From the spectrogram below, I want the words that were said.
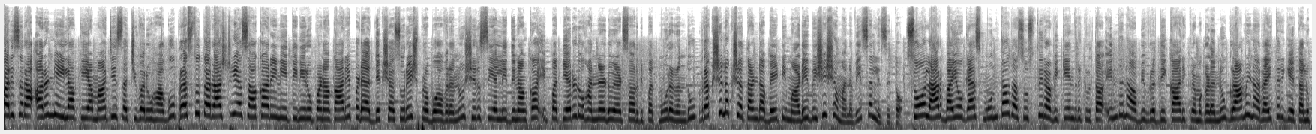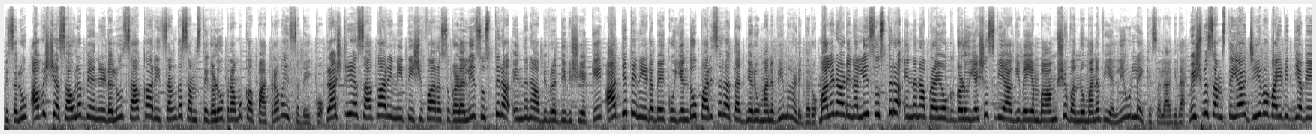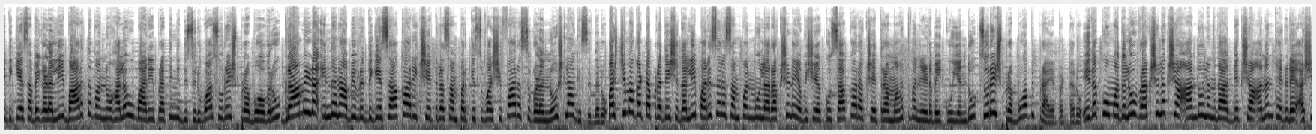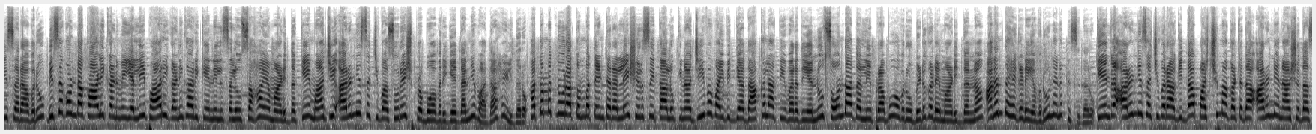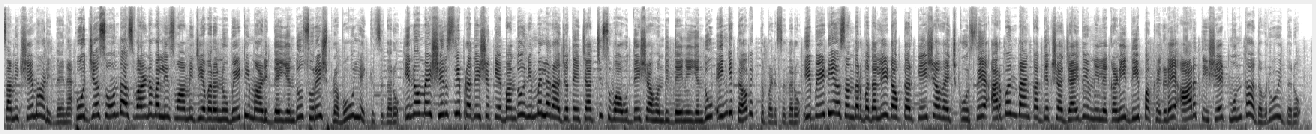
ಪರಿಸರ ಅರಣ್ಯ ಇಲಾಖೆಯ ಮಾಜಿ ಸಚಿವರು ಹಾಗೂ ಪ್ರಸ್ತುತ ರಾಷ್ಟ್ರೀಯ ಸಹಕಾರಿ ನೀತಿ ನಿರೂಪಣಾ ಕಾರ್ಯಪಡೆ ಅಧ್ಯಕ್ಷ ಸುರೇಶ್ ಪ್ರಭು ಅವರನ್ನು ಶಿರಸಿಯಲ್ಲಿ ದಿನಾಂಕ ಇಪ್ಪತ್ತೆರಡು ಹನ್ನೆರಡು ಎರಡ್ ಸಾವಿರದ ಇಪ್ಪತ್ತ್ ಮೂರರಂದು ವೃಕ್ಷಲಕ್ಷ ತಂಡ ಭೇಟಿ ಮಾಡಿ ವಿಶೇಷ ಮನವಿ ಸಲ್ಲಿಸಿತು. ಸೋಲಾರ್ ಬಯೋಗ್ಯಾಸ್ ಮುಂತಾದ ಸುಸ್ಥಿರ ವಿಕೇಂದ್ರೀಕೃತ ಇಂಧನ ಅಭಿವೃದ್ಧಿ ಕಾರ್ಯಕ್ರಮಗಳನ್ನು ಗ್ರಾಮೀಣ ರೈತರಿಗೆ ತಲುಪಿಸಲು ಅವಶ್ಯ ಸೌಲಭ್ಯ ನೀಡಲು ಸಹಕಾರಿ ಸಂಘ ಸಂಸ್ಥೆಗಳು ಪ್ರಮುಖ ಪಾತ್ರ ವಹಿಸಬೇಕು. ರಾಷ್ಟ್ರೀಯ ಸಹಕಾರಿ ನೀತಿ ಶಿಫಾರಸುಗಳಲ್ಲಿ ಸುಸ್ಥಿರ ಇಂಧನ ಅಭಿವೃದ್ಧಿ ವಿಷಯಕ್ಕೆ ಆದ್ಯತೆ ನೀಡಬೇಕು ಎಂದು ಪರಿಸರ ತಜ್ಞರು ಮನವಿ ಮಾಡಿದರು. ಮಲೆನಾಡಿನಲ್ಲಿ ಸುಸ್ಥಿರ ಇಂಧನ ಪ್ರಯೋಗಗಳು ಯಶಸ್ವಿಯಾಗಿವೆ ಎಂಬ ಅಂಶವನ್ನು ಮನವಿಯಲ್ಲಿ ಉಲ್ಲೇಖಿಸಲಾಗಿದೆ. ವಿಶ್ವಸಂಸ್ಥೆಯ ಜೀವ ವೈವಿಧ್ಯ ವೇದಿಕೆ ಸಭೆಗಳಲ್ಲಿ ಭಾರತವನ್ನು ಹಲವು ಬಾರಿ ಪ್ರತಿನಿಧಿಸಿರುವ ಸುರೇಶ್ ಪ್ರಭು ಅವರು ಗ್ರಾಮೀಣ ಇಂಧನ ಅಭಿವೃದ್ಧಿಗೆ ಸಹಕಾರಿ ಕ್ಷೇತ್ರ ಸಂಪರ್ಕಿಸುವ ಶಿಫಾರಸುಗಳನ್ನು ಶ್ಲಾಘಿಸಿದರು. ಪಶ್ಚಿಮ ಘಟ್ಟ ಪ್ರದೇಶದಲ್ಲಿ ಪರಿಸರ ಸಂಪನ್ಮೂಲ ರಕ್ಷಣೆಯ ವಿಷಯಕ್ಕೂ ಸಹಕಾರ ಕ್ಷೇತ್ರ ಮಹತ್ವ ನೀಡಬೇಕು ಎಂದು ಸುರೇಶ್ ಪ್ರಭು ಅಭಿಪ್ರಾಯಪಟ್ಟರು. ಇದಕ್ಕೂ ಮೊದಲು ವೃಕ್ಷಲಕ್ಷ ಆಂದೋಲನದ ಅಧ್ಯಕ್ಷ ಅನಂತ ಹೆಗಡೆ ಅಶೀಸರ ಅವರು ಬಿಸಗೊಂಡ ಕಾಳಿ ಕಣಿವೆಯಲ್ಲಿ ಭಾರಿ ಗಣಿಗಾರಿಕೆ ನಿಲ್ಲಿಸಲು ಸಹಾಯ ಮಾಡಿದ್ದಕ್ಕೆ ಮಾಜಿ ಅರಣ್ಯ ಸಚಿವ ಸುರೇಶ್ ಪ್ರಭು ಅವರಿಗೆ ಧನ್ಯವಾದ ಹೇಳಿದರು. ಹತ್ತೊಂಬತ್ ನೂರ ತೊಂಬತ್ತೆಂಟರಲ್ಲೇ ಶಿರಸಿ ತಾಲೂಕಿನ ಜೀವ ವೈವಿಧ್ಯ ದಾಖಲಾತಿ ವರದಿಯನ್ನು ಸೋಂದಾದಲ್ಲಿ ಪ್ರಭು ಅವರು ಬಿಡುಗಡೆ ಮಾಡಿದ್ದನ್ನ ಅನಂತ ಹೆಗಡೆಯವರು ನೆನಪಿಸಿದರು. ಕೇಂದ್ರ ಅರಣ್ಯ ಸಚಿವರಾಗಿದ್ದ ಪಶ್ಚಿಮ ಘಟ್ಟದ ಅರಣ್ಯ ನಾಶದ ಸಮೀಕ್ಷೆ ಮಾಡಿದ್ದೇನೆ. ಪೂಜ್ಯ ಸೋಂದಾ ಸ್ವರ್ಣವಲ್ಲಿ ಸ್ವಾಮೀಜಿಯವರನ್ನು ಭೇಟಿ ಮಾಡಿದ್ದೆ ಎಂದು ಸುರೇಶ್ ಪ್ರಭು ಉಲ್ಲೇಖಿಸಿದರು. ಇನ್ನೊಮ್ಮೆ ಶಿರಸಿ ಪ್ರದೇಶಕ್ಕೆ ಬಂದು ನಿಮ್ಮೆಲ್ಲರ ಜೊತೆ ಚರ್ಚಿಸುವ ಉದ್ದೇಶ ಹೊಂದಿದ್ದೇನೆ ಎಂದು ಇಂಗಿತ ವ್ಯಕ್ತಪಡಿಸಿದರು. ಈ ಭೇಟಿಯ ಸಂದರ್ಭದಲ್ಲಿ doctor Keshav H Kurse, urban bank ಅಧ್ಯಕ್ಷ ಜಯದೇವ್ ನೀಲೇಕಣಿ, ದೀಪಕ್ ಹೆಗಡೆ, ಆರತಿ ಶೇಟ್ ಮುಂತಾದವರು ಇದ್ದರು.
